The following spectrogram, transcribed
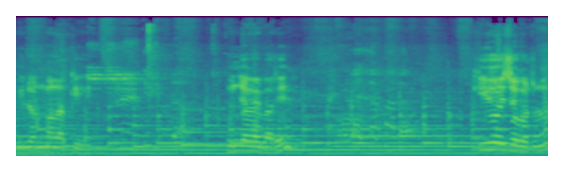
মিলনমালা কি? কোন জায়গায় বাড়ি? কি হয়েছে ঘটনা?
